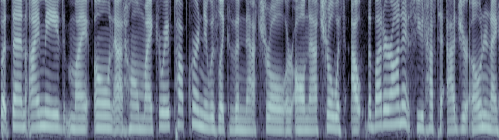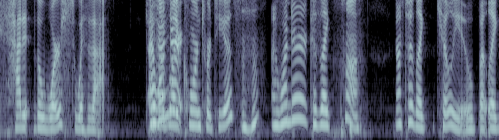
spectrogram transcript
But then I made my own at home microwave popcorn. It was like the natural or all natural without the butter on it. So you'd have to add your own, and I had it the worst with that. I wonder. like corn tortillas. I wonder because like Huh. not to like kill you, but like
